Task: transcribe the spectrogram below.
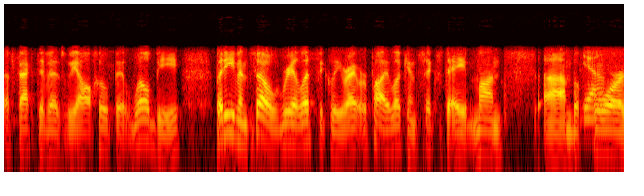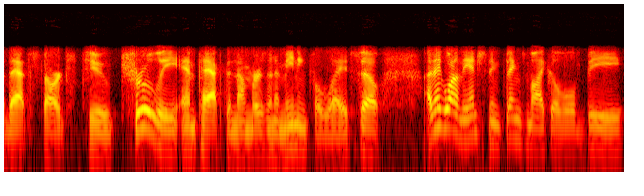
effective as we all hope it will be. But even so, realistically, right, we're probably looking six to eight months um, before that starts to truly impact the numbers in a meaningful way. So I think one of the interesting things, Michael, will be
